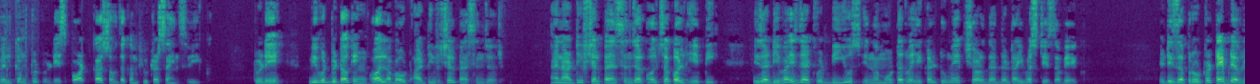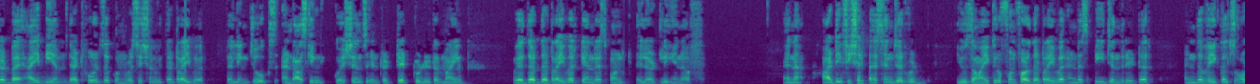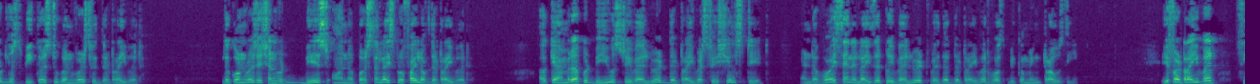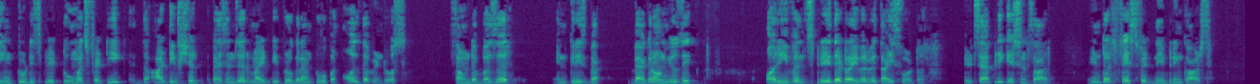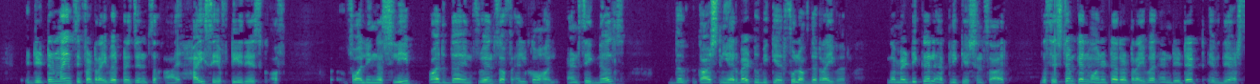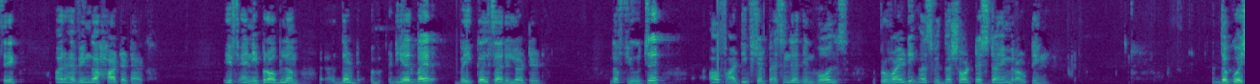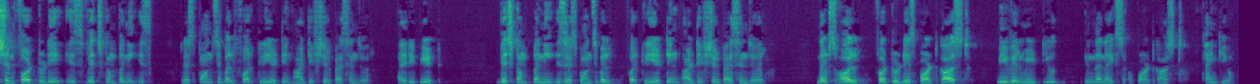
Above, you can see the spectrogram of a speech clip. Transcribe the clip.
Welcome to today's podcast of the Computer Science Week. Today, we would be talking all about artificial passenger. An artificial passenger, also called AP, is a device that would be used in a motor vehicle to make sure that the driver stays awake. It is a prototype developed by IBM that holds a conversation with the driver, telling jokes and asking questions intended to determine whether the driver can respond alertly enough. An artificial passenger would use a microphone for the driver and a speech generator and the vehicle's audio speakers to converse with the driver. The conversation would be based on a personalized profile of the driver. A camera could be used to evaluate the driver's facial state and a voice analyzer to evaluate whether the driver was becoming drowsy. If a driver seemed to display too much fatigue, the artificial passenger might be programmed to open all the windows, sound a buzzer, increase ba- background music, or even spray the driver with ice water. Its applications are interface with neighboring cars. It determines if a driver presents a high safety risk of falling asleep or the influence of alcohol and signals the cars nearby to be careful of the driver. The medical applications are the system can monitor a driver and detect if they are sick or having a heart attack. If any problem, the nearby vehicles are alerted. The future of artificial passenger involves providing us with the shortest time routing. The question for today is which company is responsible for creating artificial passenger? I repeat, which company is responsible for creating artificial passenger? That's all for today's podcast. We will meet you in the next podcast. Thank you.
